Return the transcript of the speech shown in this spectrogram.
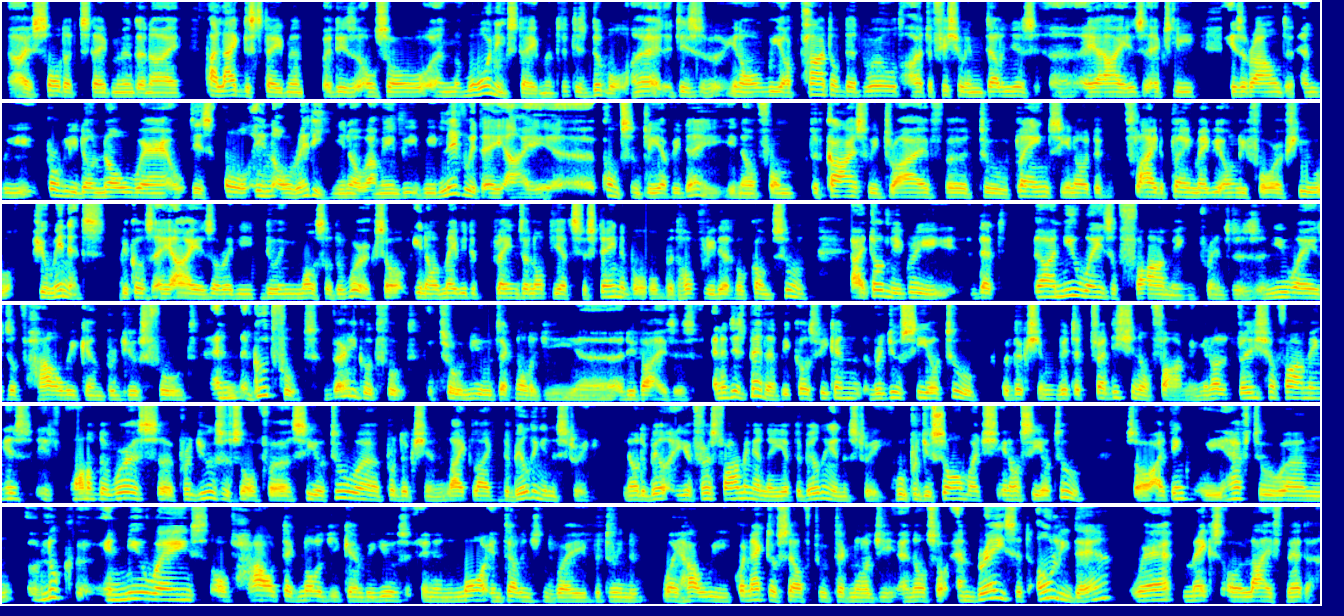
I saw that statement and I I like the statement. It is also a warning statement. It is double. Uh, it is, you know, we are part of that world. Artificial intelligence, uh, AI is actually is around, and we probably don't know where this all in already. You know, I mean, we, we live with AI uh, constantly every day. You know, from the cars we drive uh, to planes. You know, to fly the plane maybe only for a few few minutes because AI is already doing most of the work. So, you know, maybe the planes are not yet sustainable, but hopefully that will come soon. I totally agree that there are new ways of farming, for instance, new ways of how we can produce food and good food, very good food through new technology uh, devices. And it is better because we can reduce CO2 production with the traditional farming. You know, traditional farming is, is one of the worst uh, producers of uh, CO2 uh, production, like like the building industry. You know, the build, you're first farming and then you have the building industry who produce so much, you know, CO2. So I think we have to um, look in new ways of how technology can be used in a more intelligent way between the way how we connect ourselves to technology and also embrace it only there where it makes our life better.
